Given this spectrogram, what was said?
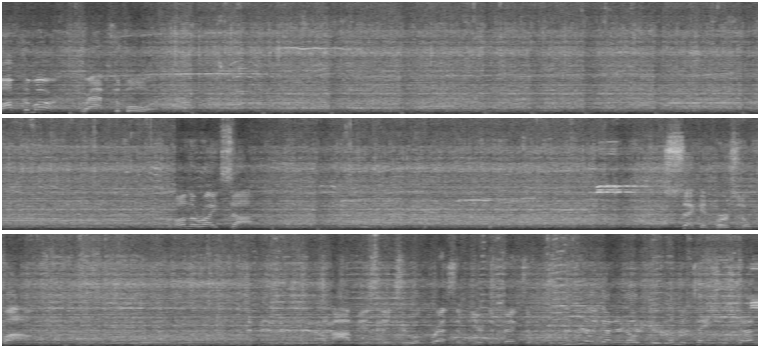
Off the mark. Grabs the board. On the right side. Second personal foul. Obviously too aggressive here defensively. You really got to know your limitations, Gus.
